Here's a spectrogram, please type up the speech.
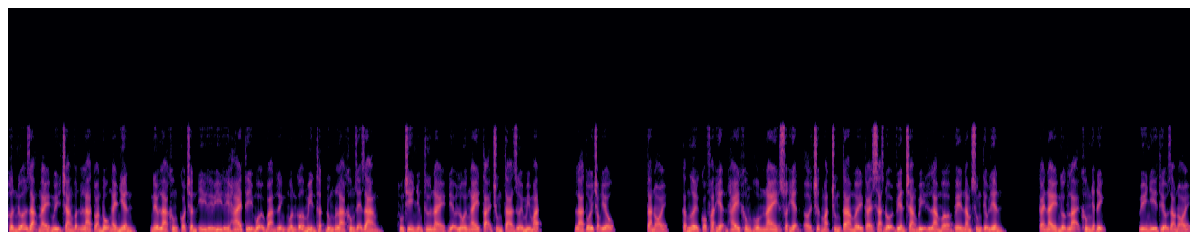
hơn nữa dạng này ngụy trang vẫn là toàn bộ ngày nhiên, nếu là không có trần y y y hai tỷ mỗi bản lĩnh muốn gỡ mìn thật đúng là không dễ dàng thúng chi những thứ này địa lôi ngay tại chúng ta dưới mí mắt. Là tối trọng yếu. Ta nói, các ngươi có phát hiện hay không hôm nay xuất hiện ở trước mặt chúng ta mấy cái sạt đội viên trang bị làm mp năm súng tiểu liên? Cái này ngược lại không nhất định. Uy nhĩ Tiểu giáo nói,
